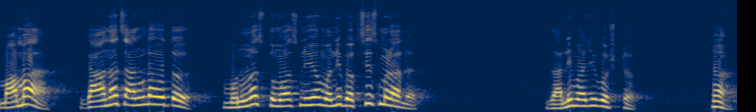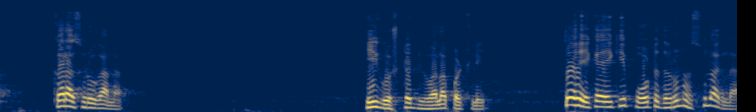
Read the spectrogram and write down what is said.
मामा गाणं चांगलं होतं. म्हणूनच तुम्हासनी हो मनी बक्षीस मिळालं. झाली माझी गोष्ट. हां करा सुरू गाणं. ही गोष्ट भिवाला पटली. तो एकाएकी पोट धरून हसू लागला.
